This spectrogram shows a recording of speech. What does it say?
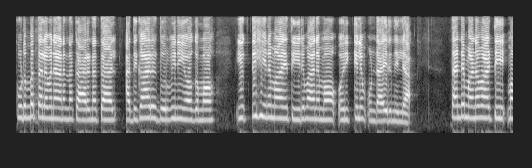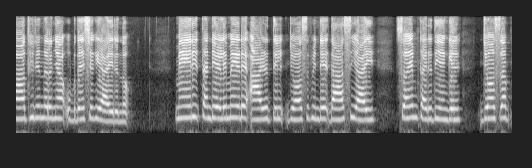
കുടുംബത്തലവനാണെന്ന കാരണത്താൽ അധികാര ദുർവിനിയോഗമോ യുക്തിഹീനമായ തീരുമാനമോ ഒരിക്കലും ഉണ്ടായിരുന്നില്ല. തന്റെ മണവാട്ടി മാധുര്യം നിറഞ്ഞ ഉപദേശകയായിരുന്നു. മേരി തന്റെ എളിമയുടെ ആഴത്തിൽ ജോസഫിന്റെ ദാസിയായി സ്വയം കരുതിയെങ്കിൽ ജോസഫ്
